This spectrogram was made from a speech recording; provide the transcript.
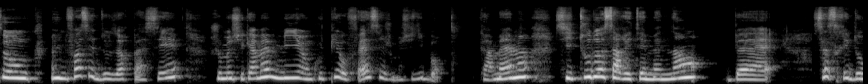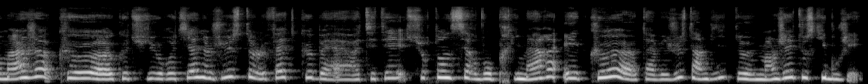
Donc, une fois ces deux heures passées, je me suis quand même mis un coup de pied aux fesses et je me suis dit, bon, quand même. Si tout doit s'arrêter maintenant, ben ça serait dommage que, euh, tu retiennes juste le fait que ben, tu étais sur ton cerveau primaire et que euh, tu avais juste envie de manger tout ce qui bougeait.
